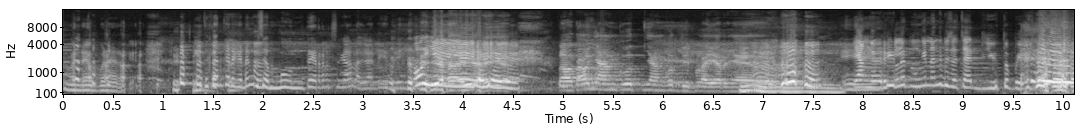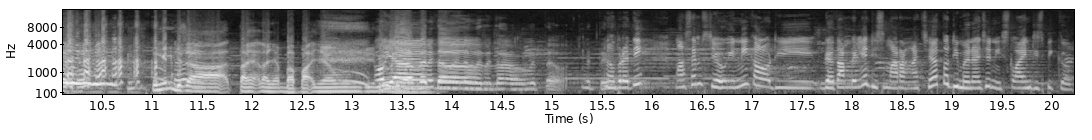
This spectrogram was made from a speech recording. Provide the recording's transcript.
benar-benar. itu kan kadang-kadang bisa muntir segala kan itu. Oh iya iya iya iya. Tahu-tahu nyangkut nyangkut di playernya. Iya. Yang nggak relate mungkin nanti bisa cari di YouTube ya. Mungkin bisa tanya-tanya bapaknya mungkin. Oh iya, iya, betul, betul, betul, betul. betul, betul. Nah berarti Mas Sam sejauh ini kalau di udah tampilnya di Semarang aja atau di mana aja nih selain di speaker?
